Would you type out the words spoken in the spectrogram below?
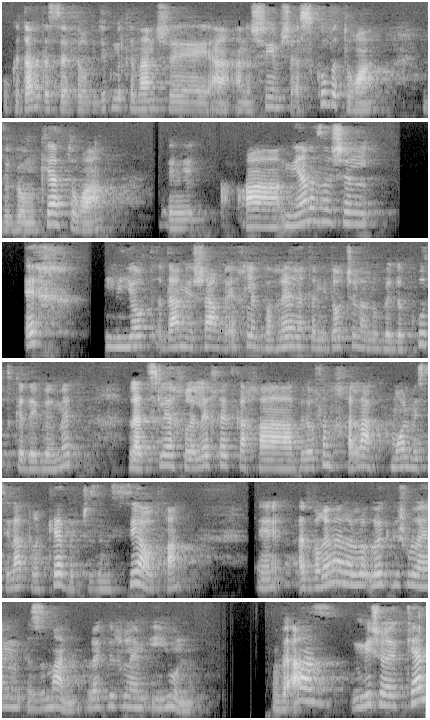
הוא כתב את הספר בדיוק מכיוון שהאנשים שעסקו בתורה ובעומקי התורה, העניין הזה של איך להיות אדם ישר ואיך לברר את המידות שלנו בדקות כדי באמת להצליח ללכת ככה באופן חלק, כמו על מסילת רכבת, שזה מסיע אותך, הדברים האלה לא, לא הקדישו להם זמן, לא הקדישו להם עיון. ואז מי שכן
